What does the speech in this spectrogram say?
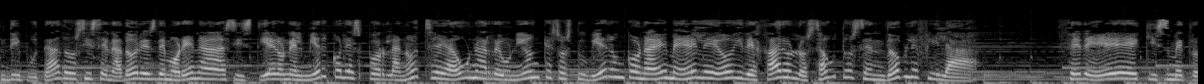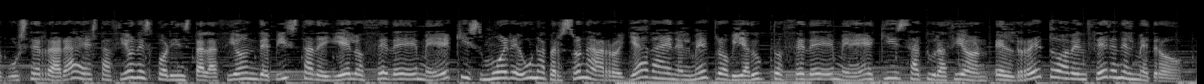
Diputados y senadores de Morena asistieron el miércoles por la noche a una reunión que sostuvieron con AMLO y dejaron los autos en doble fila. CDEX Metrobús cerrará estaciones por instalación de pista de hielo CDMX muere una persona arrollada en el metro viaducto CDMX saturación, el reto a vencer en el metro.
